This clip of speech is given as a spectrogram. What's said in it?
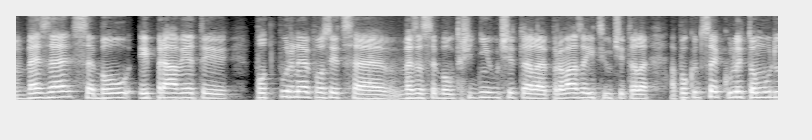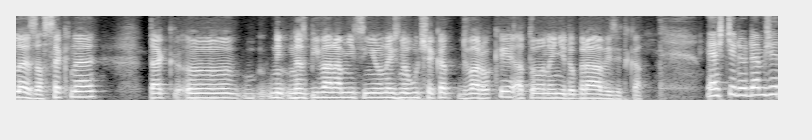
veze sebou i právě ty podpůrné pozice, veze sebou třídní učitele, provázející učitele. A pokud se kvůli tomuhle zasekne, tak uh, nezbývá nám nic jiného, než znovu čekat dva roky a to není dobrá vizitka. Já ještě dodám, že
